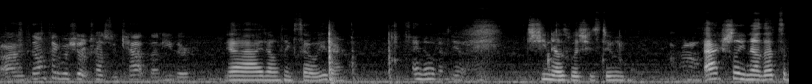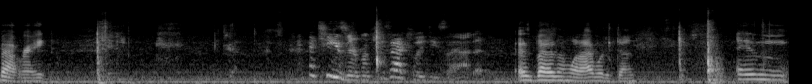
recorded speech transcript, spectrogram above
I don't think we should have trusted Kat then either. Yeah, I don't think so either. I know what I'm doing. She knows what she's doing. Actually, no, that's about right. I tease her, but she's actually decent at it. That's better than what I would have done. I'm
